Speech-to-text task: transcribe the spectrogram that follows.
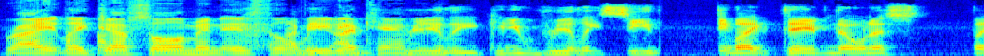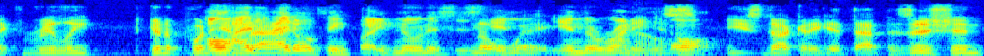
right? Like Jeff Solomon is the I mean, leading I candidate. really can you really see like Dave Nonis like really gonna put Oh, him I, back? I don't think Like, Dave Nonis is no in, way. in the running No, at all. He's not gonna get that position.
